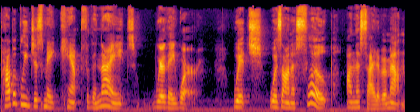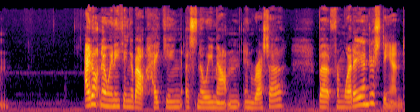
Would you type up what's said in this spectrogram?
probably just make camp for the night where they were, which was on a slope on the side of a mountain. I don't know anything about hiking a snowy mountain in Russia, but from what I understand,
